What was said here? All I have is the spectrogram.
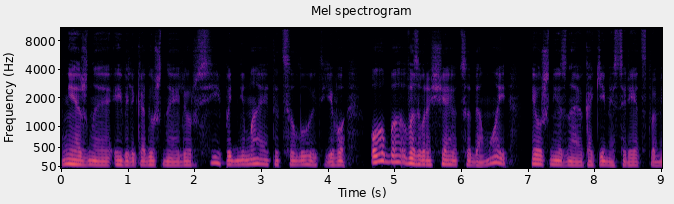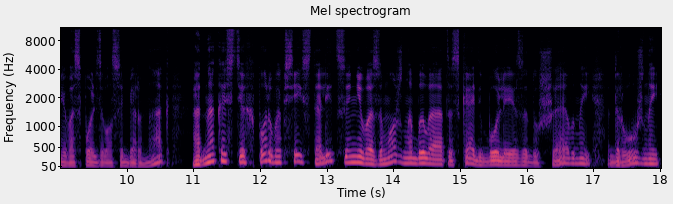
Нежная и великодушная Люрси поднимает и целует его, Оба возвращаются домой, и уж не знаю, какими средствами воспользовался Бернак, однако с тех пор во всей столице невозможно было отыскать более задушевной, дружной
